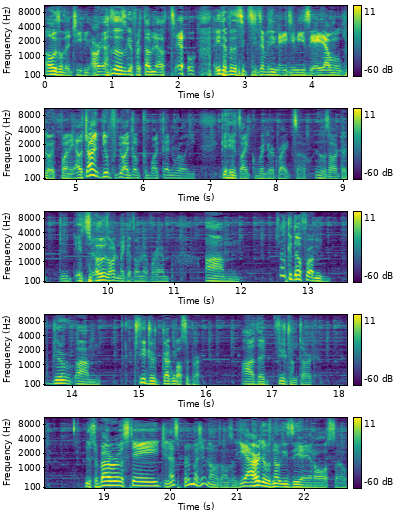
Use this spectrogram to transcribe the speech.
I was on the TV art. That was good for thumbnails too. I did for the 16, 17, 18 easy. That one was really funny. I was trying to do for like Goku, but I couldn't really get his like rendered right, so it was hard to. It's it was hard to make a thumbnail for him. Um, that's good though for um, um future Dragon Ball Super, uh, the Future Trunks arc. New Subaru stage, and that's pretty much it. So yeah, I heard there was no EZA at all, so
